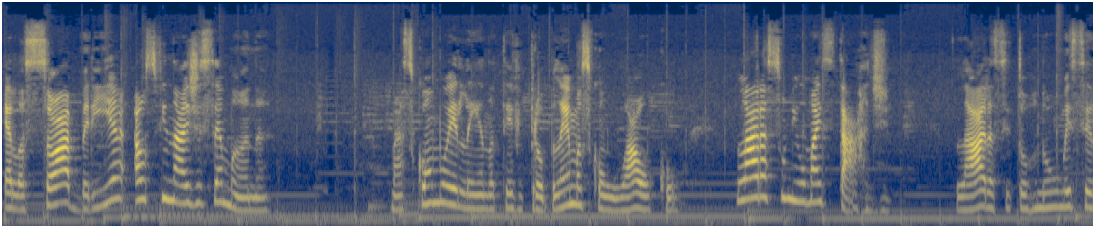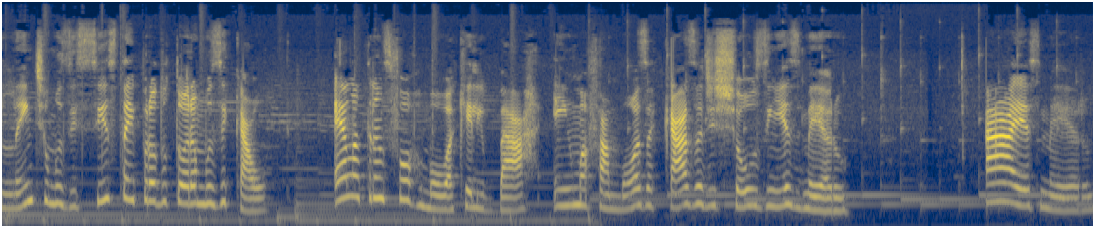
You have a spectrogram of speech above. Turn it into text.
Ela só abria aos finais de semana. Mas como Helena teve problemas com o álcool, Lara assumiu mais tarde. Lara se tornou uma excelente musicista e produtora musical. Ela transformou aquele bar em uma famosa casa de shows em Esmero. Ah, Esmero!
